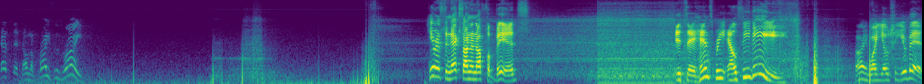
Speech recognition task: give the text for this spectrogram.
contestant on The Price is Right. Here is the next signing up for bids. It's a hands-free LCD. Alright, White Yoshi, your bid.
